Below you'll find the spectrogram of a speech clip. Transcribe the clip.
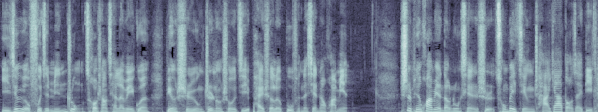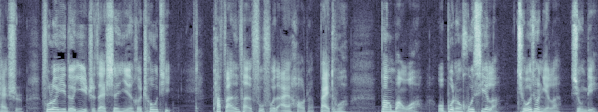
已经有附近民众凑上前来围观，并使用智能手机拍摄了部分的现场画面。视频画面当中显示，从被警察压倒在地开始，弗洛伊德一直在呻吟和抽泣，他反反复复地哀嚎着：“拜托，帮帮我，我不能呼吸了，求求你了，兄弟！”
